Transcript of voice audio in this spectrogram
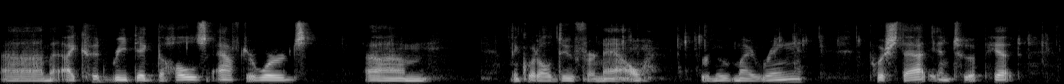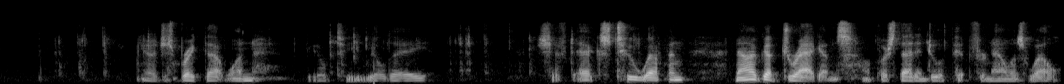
Um, I could redig the holes afterwards. Um, I think what I'll do for now, remove my ring, push that into a pit. You know, just break that one Wield T, wield A, Shift X, two weapon. Now I've got dragons. I'll push that into a pit for now as well.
